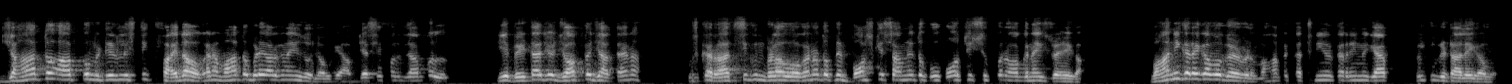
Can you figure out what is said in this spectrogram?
जहाँ तो आपको मटेरियलिस्टिक फ़ायदा होगा ना, वहाँ तो बड़े ऑर्गेनाइज हो जाओगे आप। जैसे फॉर एग्ज़ाम्पल ये बेटा जो जॉब पे जाता है ना, उसका राजसिक गुण बड़ा हुआ होगा ना तो अपने बॉस के सामने तो वो बहुत ही सुपर ऑर्गेनाइज रहेगा। वहाँ नहीं करेगा वो गड़बड़, वहाँ पे कथनी और करनी में गैप बिल्कुल घटा लेगा वो।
